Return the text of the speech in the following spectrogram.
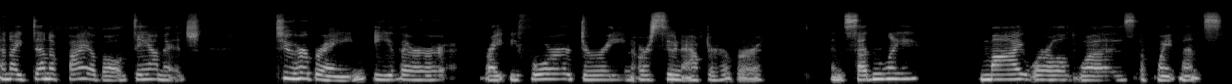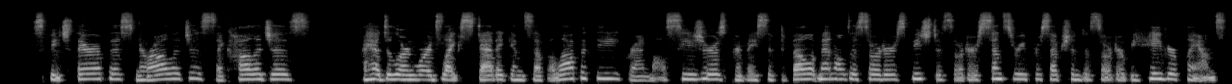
unidentifiable damage to her brain, either right before, during, or soon after her birth. And suddenly, my world was appointments, speech therapists, neurologists, psychologists, I had to learn words like static encephalopathy, grand mal seizures, pervasive developmental disorders, speech disorders, sensory perception disorder, behavior plans,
